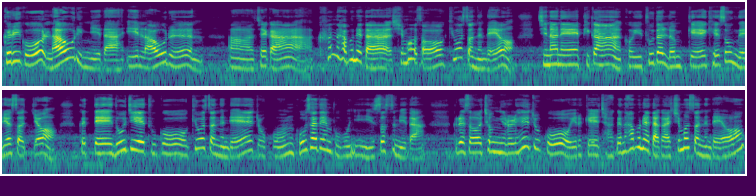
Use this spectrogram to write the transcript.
그리고 라울입니다. 이 라울은 어, 제가 큰 화분에다 심어서 키웠었는데요. 지난해 비가 거의 두 달 넘게 계속 내렸었죠. 그때 노지에 두고 키웠었는데 조금 고사된 부분이 있었습니다. 그래서 정리를 해주고 이렇게 작은 화분에다가 심었었는데요.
